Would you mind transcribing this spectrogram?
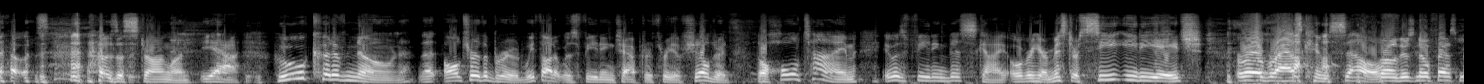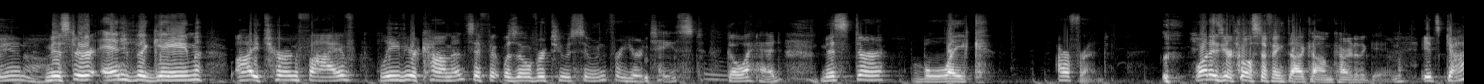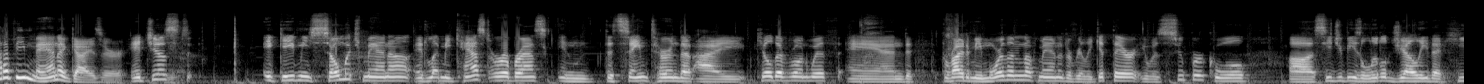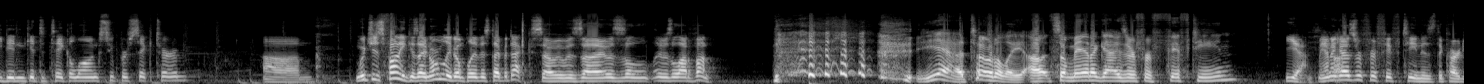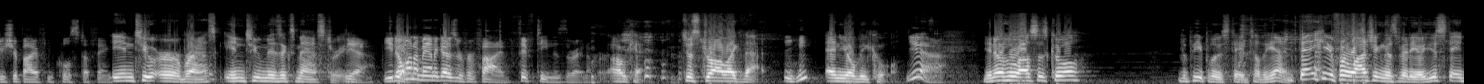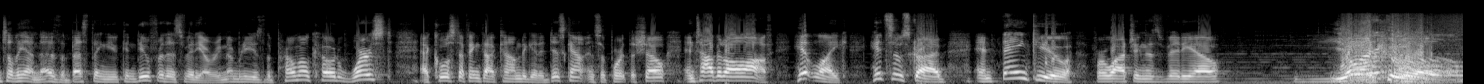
that was that was a strong one. Yeah. Who could have known that Altar the Brood? We thought it was feeding Chapter Three of Sheoldred. The whole time it was feeding this guy over here, Mr. CEDH Urabrask himself. Bro, there's no fast mana. Mr. End the Game, I turn five. Leave your comments if it was over too soon for your taste. Go ahead. Mr. Blake, our friend. What is your coolstuffinc.com card of the game? It's gotta be Mana Geyser. It just it gave me so much mana. It let me cast Urabrask in the same turn that I killed everyone with, and provided me more than enough mana to really get there. It was super cool. Uh, CGB's a little jelly that he didn't get to take a long super sick turn, um, which is funny because I normally don't play this type of deck. So it was uh, it was a, it was a lot of fun. Yeah, totally. Uh, so Mana Geyser for 15 Yeah, Mana Geyser for 15 is the card you should buy from Cool Stuff Inc. into Urabrask, into Mizzix Mastery. Yeah, you don't Yeah. want a Mana Geyser for 5. 15 is the right number. Okay. Just draw like that. And you'll be cool. Yeah. You know who else is cool? The people who stayed till the end. Thank you for watching this video. You stayed till the end. That is the best thing you can do for this video. Remember to use the promo code WORST at coolstuffinc.com to get a discount and support the show. And top it all off, hit like, hit subscribe, and thank you for watching this video. You're cool.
